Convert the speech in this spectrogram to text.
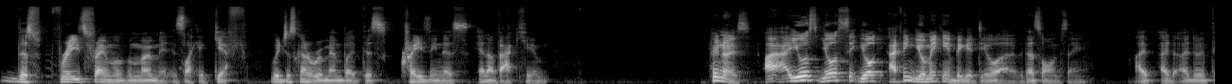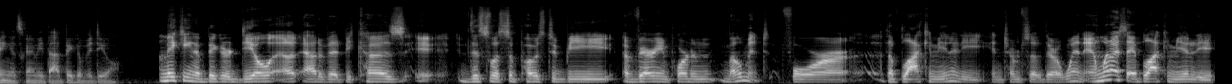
this freeze frame of a moment is like a GIF. We're just going to remember this craziness in a vacuum. Who knows? I, I, you're, you're, you're, I think you're making a bigger deal out of it. That's all I'm saying. I, I, I don't think it's going to be that big of a deal. Making a bigger deal out, of it because it, this was supposed to be a very important moment for the black community in terms of their win. And when I say black community,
